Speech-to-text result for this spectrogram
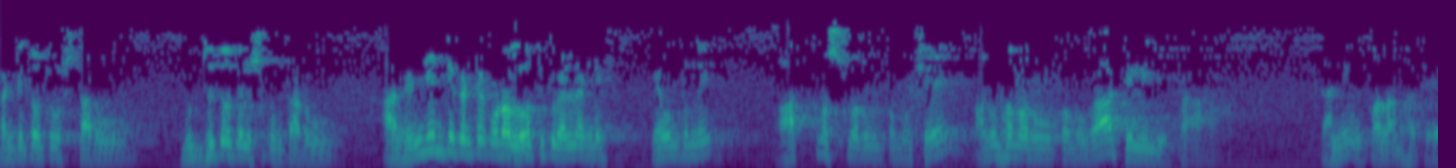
కంటితో చూస్తారు బుద్ధితో తెలుసుకుంటారు. ఆ రెండింటి కంటే కూడా లోతుకి వెళ్ళండి. ఏముంటుంది? ఆత్మస్వరూపముచే అనుభవ రూపముగా తెలియట. దాన్ని ఉపలభతే.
